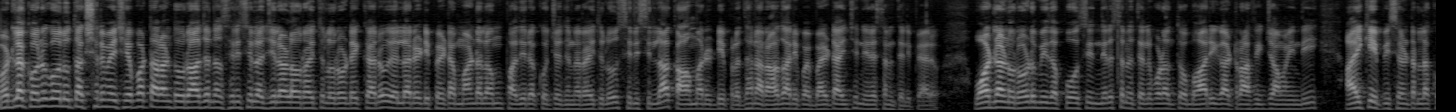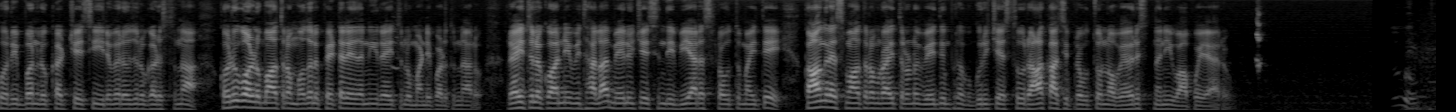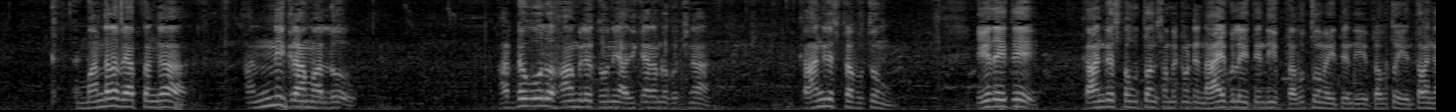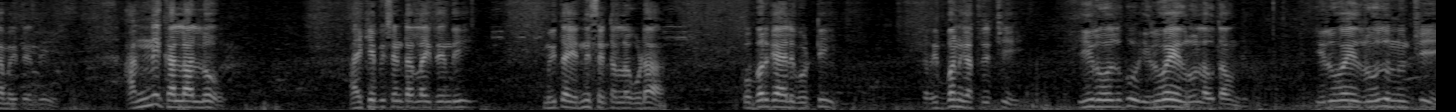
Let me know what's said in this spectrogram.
వడ్ల కొనుగోలు తక్షణమే చేపట్టాలంటూ రాజన్న సిరిసిల్ల జిల్లాలో రైతులు రోడ్డెక్కారు. ఎల్లారెడ్డిపేట మండలం పదిరకు చెందిన రైతులు సిరిసిల్ల కామారెడ్డి ప్రధాన రహదారిపై బైఠాయించి నిరసన తెలిపారు. వడ్లను రోడ్డు మీద పోసి నిరసన తెలపడంతో భారీగా ట్రాఫిక్ జామ్ అయింది. ఐకేపీ సెంటర్లకు రిబ్బన్లు కట్ చేసి ఇరవై రోజులు గడుస్తున్నా కొనుగోళ్ళు మాత్రం మొదలు పెట్టలేదని రైతులు మండిపడుతున్నారు. రైతులకు అన్ని విధాలా మేలు చేసింది బీఆర్ఎస్ ప్రభుత్వం అయితే కాంగ్రెస్ మాత్రం రైతులను వేధింపులకు గురి చేస్తూ రాకాసి ప్రభుత్వంలో వ్యవహరిస్తుందని వాపోయారు. మండల వ్యాప్తంగా అన్ని గ్రామాల్లో అడ్డగోలు హామీలతోని అధికారంలోకి వచ్చిన కాంగ్రెస్ ప్రభుత్వం ఏదైతే కాంగ్రెస్ ప్రభుత్వానికి సంబంధించినటువంటి నాయకులు అయితేంది ప్రభుత్వం అయితేంది ప్రభుత్వ యంత్రాంగం అయితేంది అన్ని కళ్ళాల్లో ఐకేపీ సెంటర్లు అయితేంది మిగతా ఎన్ని సెంటర్లో కూడా కొబ్బరికాయలు కొట్టి రిబ్బన్ కత్తిరించి ఈ రోజుకు ఇరవై ఐదు రోజులు అవుతా ఉంది. ఇరవై ఐదు రోజుల నుంచి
